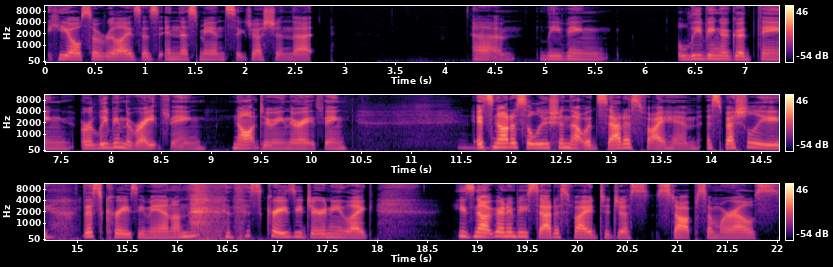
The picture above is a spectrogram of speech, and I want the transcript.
he also realizes in this man's suggestion that um leaving leaving a good thing or leaving the right thing, not doing the right thing Mhm. it's not a solution that would satisfy him, especially this crazy man on this crazy journey. Like, he's not going to be satisfied to just stop somewhere else,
